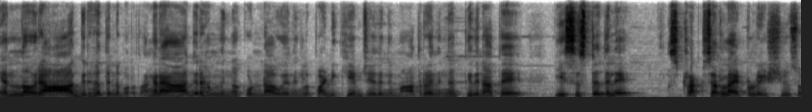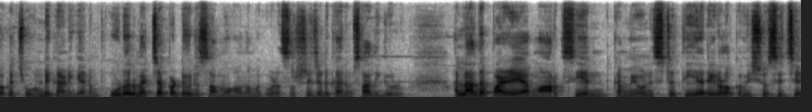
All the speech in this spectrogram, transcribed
എന്ന ഒരു ആഗ്രഹത്തിന്റെ പുറത്ത്. അങ്ങനെ ആഗ്രഹം നിങ്ങൾക്കുണ്ടാവുകയും നിങ്ങൾ പഠിക്കുകയും ചെയ്തെങ്കിൽ മാത്രമേ നിങ്ങൾക്ക് ഇതിനകത്തെ ഈ സിസ്റ്റത്തിലെ സ്ട്രക്ചറലായിട്ടുള്ള ഇഷ്യൂസൊക്കെ ചൂണ്ടിക്കാണിക്കാനും കൂടുതൽ മെച്ചപ്പെട്ട ഒരു സമൂഹം നമുക്കിവിടെ സൃഷ്ടിച്ചെടുക്കാനും സാധിക്കുകയുള്ളൂ. അല്ലാതെ പഴയ മാർക്സിയൻ കമ്മ്യൂണിസ്റ്റ് തിയറികളൊക്കെ വിശ്വസിച്ച്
